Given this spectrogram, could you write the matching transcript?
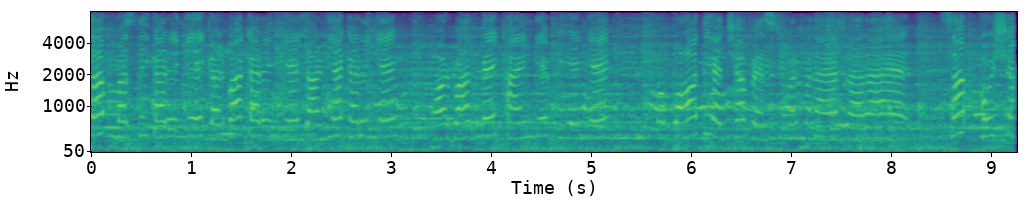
સબ મસ્તી કરેંગે ગરબા કરેંગે ડાંડિયા કરેંગે ઓર બાદ મેં ખાયેંગે પીયેંગે તો બહોત હી અચ્છા ફેસ્ટિવલ બનાયા જા રહા હે સબ ખુશ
